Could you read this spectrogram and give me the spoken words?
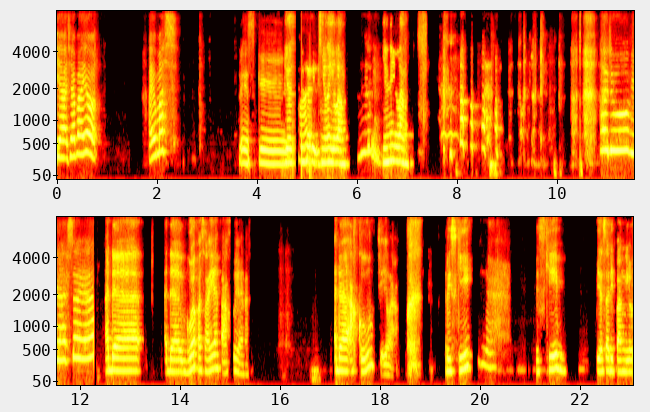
Ya, siapa ayo? Ayo, Mas. Rizky. Ya, sebentar, sinyalnya hilang. Sinyalnya hilang. Aduh, biasa ya. Ada ada gua apa saya apa aku ya, Nak? Ada aku, Cila. Rizky, Nah, Rizky biasa dipanggil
